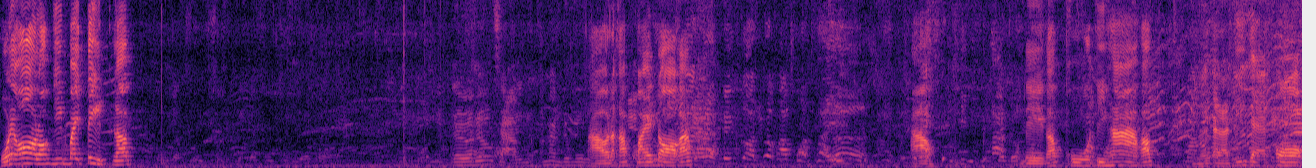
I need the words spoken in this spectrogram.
ห้วยอ้อลองยิงไปติดครับเออเรื่องสามนั่นจะมูเอาละครับไปต่อครับเอานี่ครับคู่ที่5ครับในขณะที่แดดออก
